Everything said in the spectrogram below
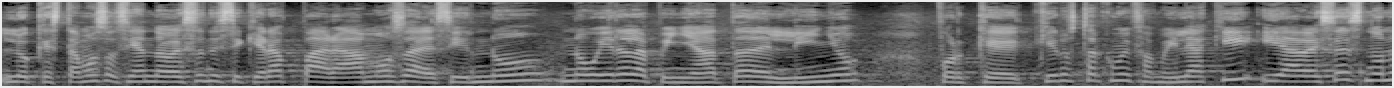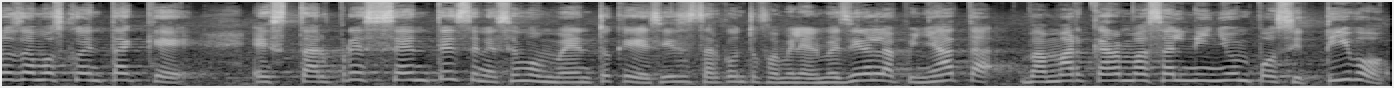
lo que estamos haciendo, a veces ni siquiera paramos a decir, no, no voy a ir a la piñata del niño porque quiero estar con mi familia aquí y a veces no nos damos cuenta que estar presentes en ese momento que decides estar con tu familia, en vez de ir a la piñata, va a marcar más al niño en positivo,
